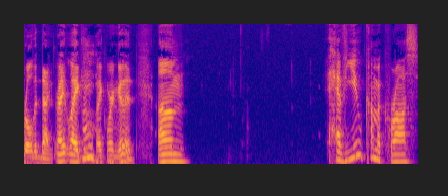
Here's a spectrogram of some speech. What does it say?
Roll the dice, right? Like right. like we're good. Um have you come across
